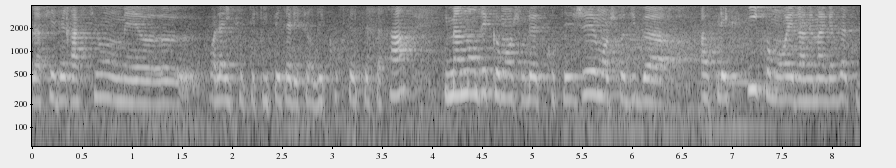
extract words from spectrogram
la fédération, mais euh, voilà, il s'est équipé d'aller faire des courses, etc. Il m'a demandé comment je voulais être protégée. Moi, je dit, bah, à Plexi, comme on voyait dans les magasins, etc.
